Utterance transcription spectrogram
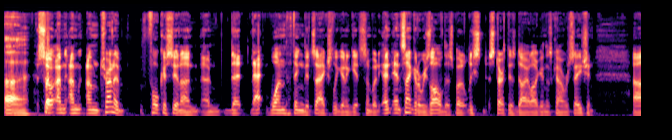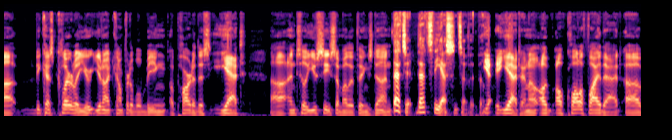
Uh, so I'm, I'm, I'm trying to focus in on, on that that one thing that's actually going to get somebody, and, and it's not going to resolve this, but at least start this dialogue and this conversation, uh, because clearly you're you're not comfortable being a part of this yet. Uh, until you see some other things done. That's it. That's the essence of it, Bill. Y- yet, and I'll, I'll, I'll qualify that. Uh,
